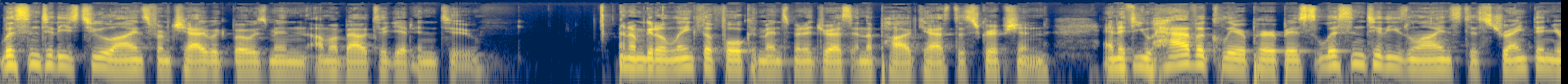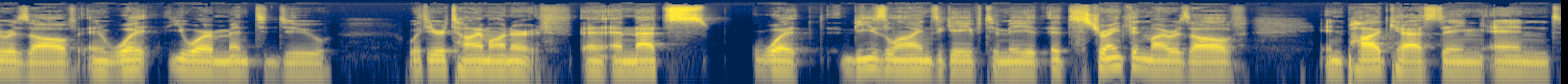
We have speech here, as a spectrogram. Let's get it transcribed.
Listen to these two lines from Chadwick Boseman I'm about to get into. And I'm going to link the full commencement address in the podcast description. And if you have a clear purpose, listen to these lines to strengthen your resolve and what you are meant to do with your time on earth. And, and that's what these lines gave to me. It, it strengthened my resolve in podcasting and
